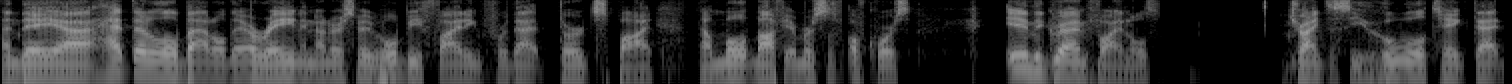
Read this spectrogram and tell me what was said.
and they uh, had their little battle there. Reign and underestimated will be fighting for that third spot. Now Mullet Mafia Merciless, of course, in the grand finals trying to see who will take that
